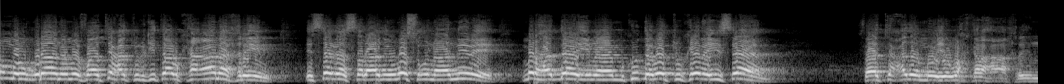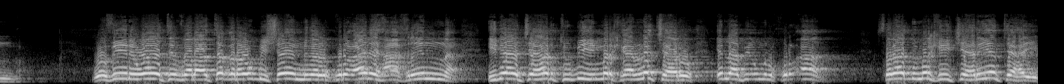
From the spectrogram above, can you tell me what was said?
Umu lqur'aani mafaatixatu lkitaabka aan akhriyin isaga salaadi uma sugnaanine mar haddaa imaam ku daba tukanaysaan. Faatixada mooye wax kale ha akhrinina wa fii riwaayatin falaa taqra'uu bishayin min alqur'aani ha akhrinina idaa jahartu bihi markaan la jahro ilaa biumi lqur'aan salaaddu markay jahriyo tahay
